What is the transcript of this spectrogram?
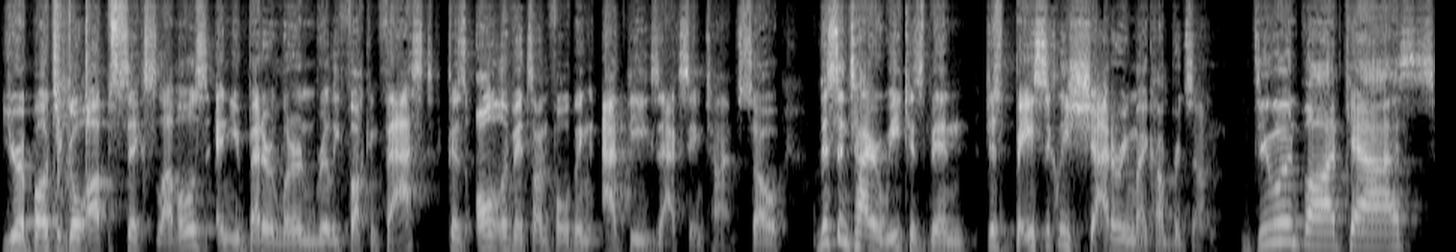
you're about to go up six levels and you better learn really fucking fast because all of it's unfolding at the exact same time. So, this entire week has been just basically shattering my comfort zone, doing podcasts,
